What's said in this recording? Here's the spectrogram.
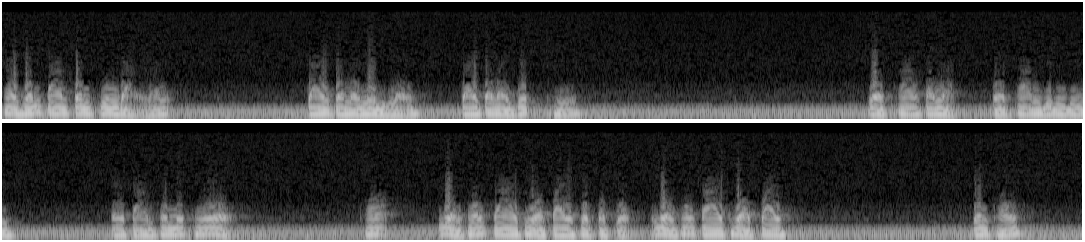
ให้เห็นตามเป็นจริงอย่างนั้น ใจจะไม่ลุ่มหลงใจจะไม่ยึดถือ กิดทางกำหนัดเกิดความยินดีไปตามสมมติทั้งโลก เพราะเรื่องของกายทั่วไปสกปรกเรื่องของกายทั่วไป เป็นของป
